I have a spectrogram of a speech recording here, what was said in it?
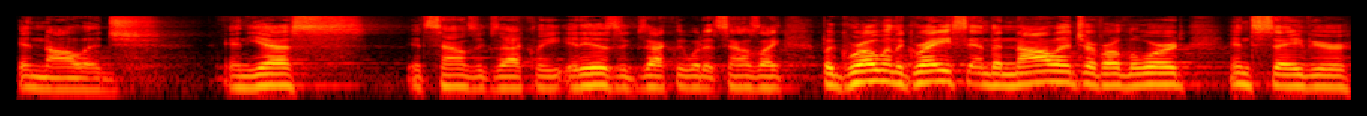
in knowledge. And yes, it sounds exactly, it is exactly what it sounds like. But grow in the grace and the knowledge of our Lord and Savior,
